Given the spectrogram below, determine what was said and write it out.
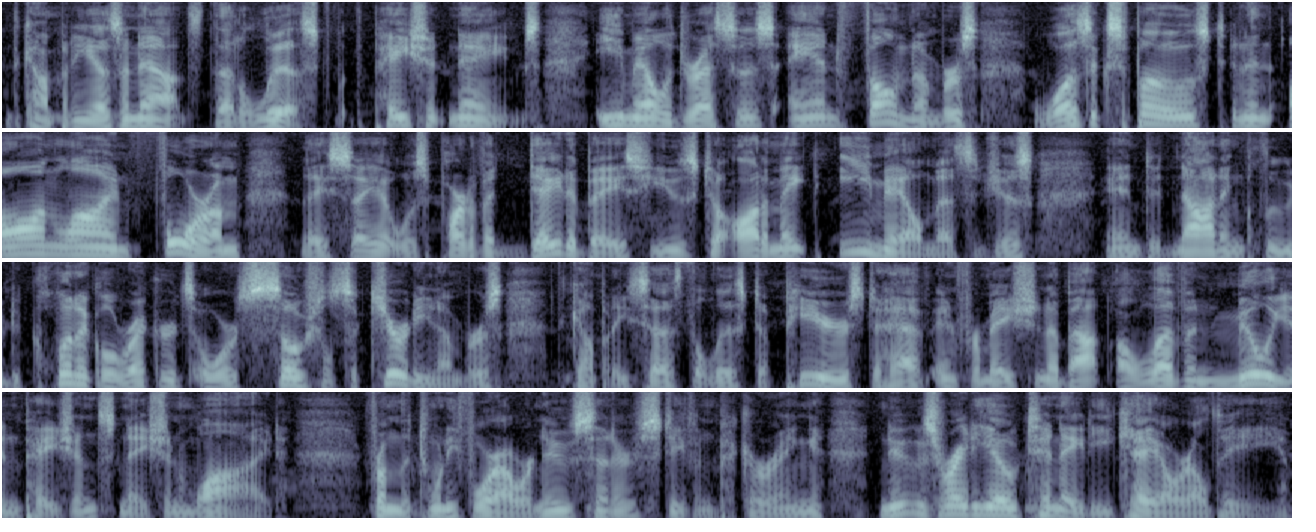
The company has announced that a list with patient names, email addresses, and phone numbers was exposed in an online forum. They say it was part of a database used to automate email messages and did not include clinical records or social security numbers. The company says the list appears to have information about 11 million patients nationwide. From the 24 hour news center, Stephen Pickering, News Radio 1080 KRLD.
